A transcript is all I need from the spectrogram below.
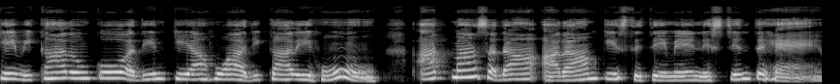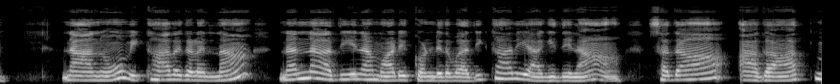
कि विकारों को अधीन किया हुआ अधिकारी हूँ आत्मा सदा आराम की स्थिति में निश्चिंत है ನಾನು ವಿಕಾರಗಳನ್ನು ನನ್ನ ಅಧೀನ ಮಾಡಿಕೊಂಡಿರುವ ಅಧಿಕಾರಿಯಾಗಿದ್ದೀನ ಸದಾ ಆಗ ಆತ್ಮ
